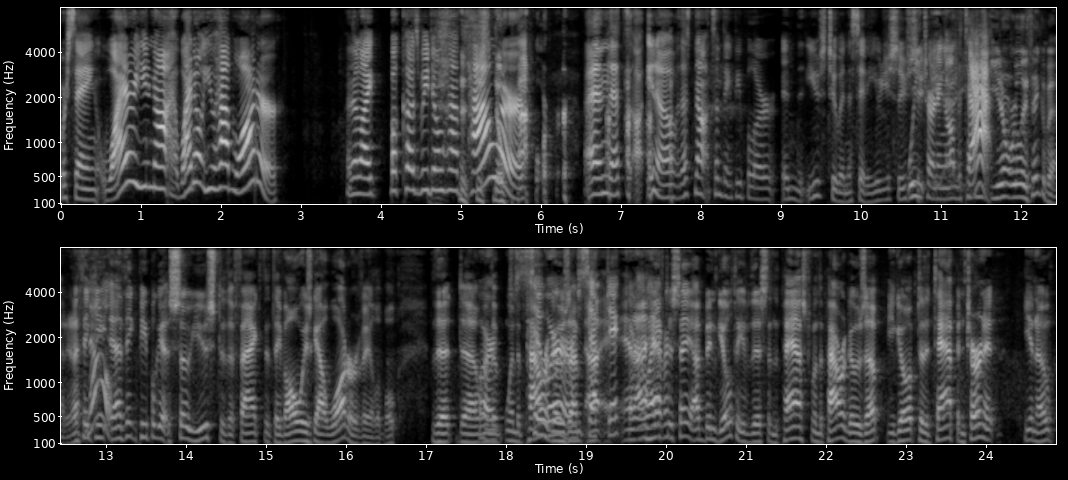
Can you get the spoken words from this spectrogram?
were saying, "Why are you not? Why don't you have water?" And they're like, "Because we don't have power." no power. And that's uh, you know that's not something people are in the, used to in the city. You're just used Well, to you- turning on the tap. You, don't really think about it. I think No. you, I think people get so used to the fact that they've always got water available that uh, when the when the power goes up, septic and I have to say I've been guilty of this in the past. When the power goes up, you go up to the tap and turn it. You know,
